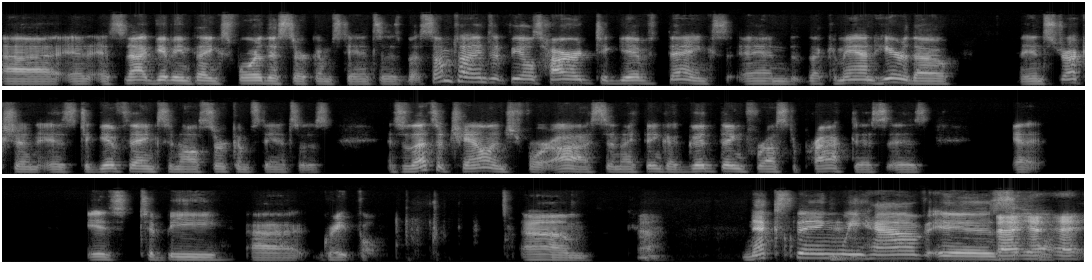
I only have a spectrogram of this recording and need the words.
uh, and it's not giving thanks for the circumstances, but sometimes it feels hard to give thanks. And the command here, though, the instruction is to give thanks in all circumstances. And so that's a challenge for us. And I think a good thing for us to practice is, uh, is to be uh, grateful. Um, yeah. Next thing we have is. Uh,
